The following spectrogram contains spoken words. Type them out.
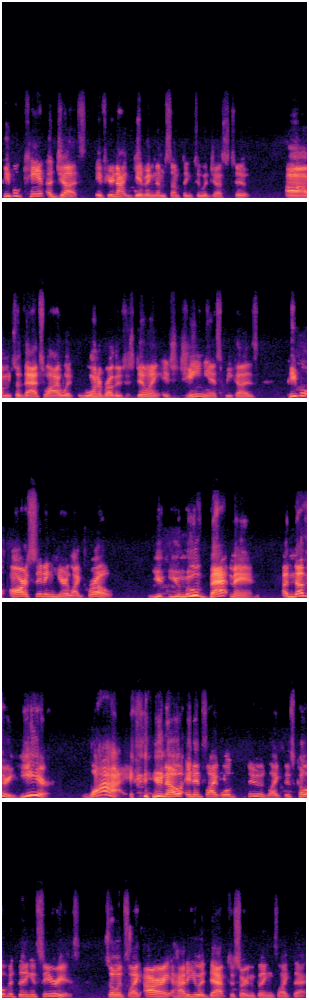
people can't adjust if you're not giving them something to adjust to. Um, so that's why what Warner Brothers is doing is genius because people are sitting here like, bro, you you move Batman another year. Why? you know, and it's like, well, dude, like this COVID thing is serious. So it's like, all right, how do you adapt to certain things like that?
